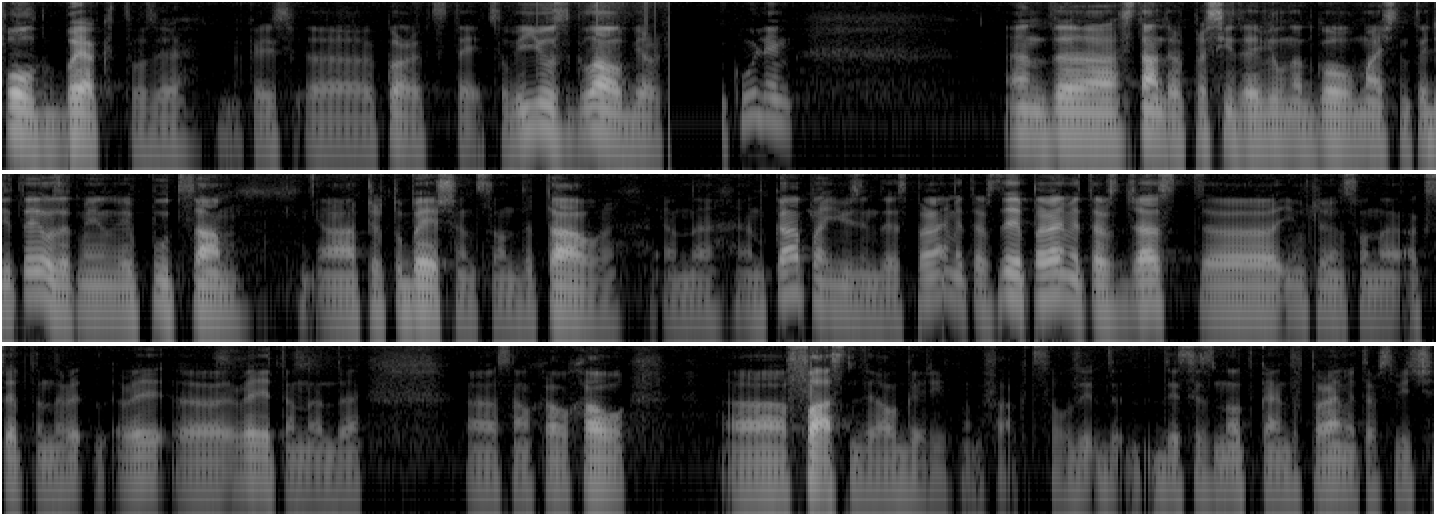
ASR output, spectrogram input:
fold back to the uh, correct state? So we use Glauber cooling and standard procedure. I will not go much into details. That means we put some perturbations on the tau and, uh, and kappa using these parameters. The parameters just uh, influence on uh, acceptance rate and somehow how uh, fast the algorithm, in fact. So th th this is not kind of parameters which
